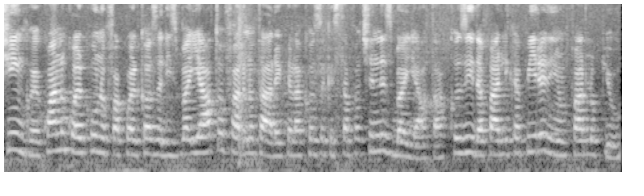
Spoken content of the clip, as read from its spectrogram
5. Quando qualcuno fa qualcosa di sbagliato, far notare che la cosa che sta facendo è sbagliata, così da fargli capire di non farlo più.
